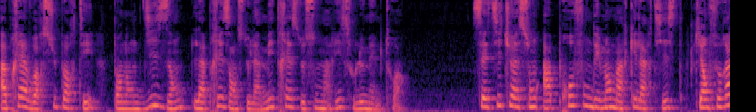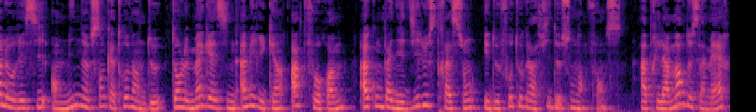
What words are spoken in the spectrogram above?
après avoir supporté pendant dix ans la présence de la maîtresse de son mari sous le même toit. Cette situation a profondément marqué l'artiste, qui en fera le récit en 1982 dans le magazine américain Art Forum, accompagné d'illustrations et de photographies de son enfance. Après la mort de sa mère,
